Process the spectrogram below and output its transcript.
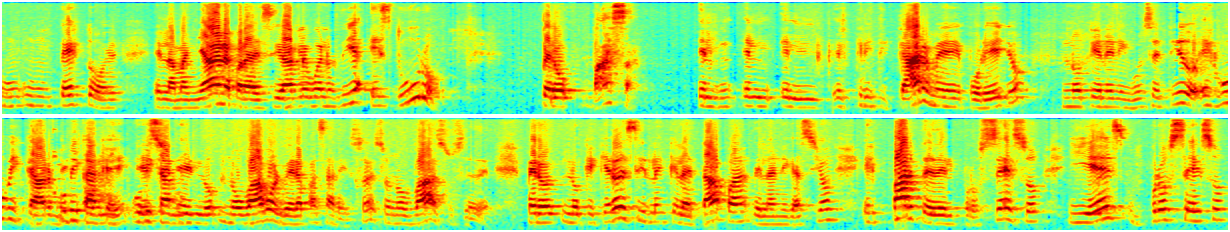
un, texto en, la mañana para desearle buenos días. Es duro, pero pasa. El, el, criticarme por ello no tiene ningún sentido. Es ubicarme. Ubicarme. Eh, no va a volver a pasar eso. Eso no va a suceder. Pero lo que quiero decirles es que la etapa de la negación es parte del proceso y es un proceso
